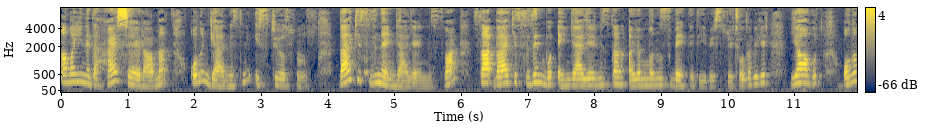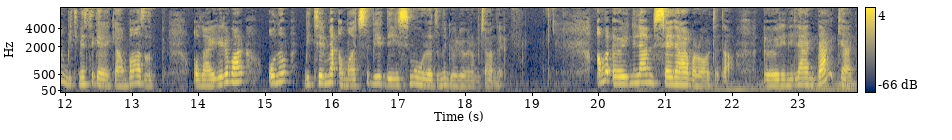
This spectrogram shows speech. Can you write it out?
Ama yine de her şeye rağmen onun gelmesini istiyorsunuz. Belki sizin engelleriniz var. Belki sizin bu engellerinizden arınmanızı beklediği bir süreç olabilir. Yahut onun bitmesi gereken bazı olayları var. Onu bitirme amaçlı bir değişime uğradığını görüyorum canlarım. Ama öğrenilen bir şeyler var orada da. Öğrenilen derken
